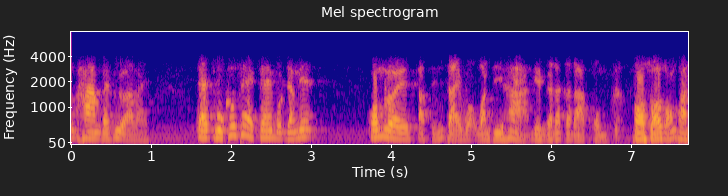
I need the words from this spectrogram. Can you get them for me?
ำทางไปเพื่ออะไร แต่ถูกเขาแทรกแซงหมดอย่างนี้ ผมเลยตัดสินใจว่าวันที่ห้าเดือนกรกฎาคม พศสองพัน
